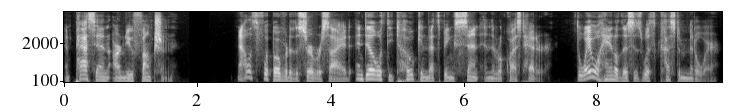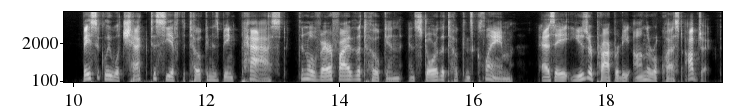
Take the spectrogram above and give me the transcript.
and pass in our new function. Now let's flip over to the server side and deal with the token that's being sent in the request header. The way we'll handle this is with custom middleware. Basically, we'll check to see if the token is being passed, then we'll verify the token and store the token's claim as a user property on the request object.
